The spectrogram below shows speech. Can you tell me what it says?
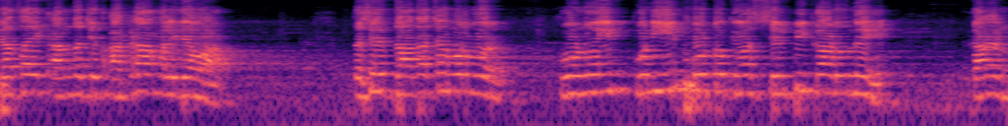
त्याचा एक अंदाजित आकडा आम्हाला द्यावा. तसेच दादाच्या बरोबर कोणीही कोणीही फोटो किंवा सेल्फी काढू नये. कारण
